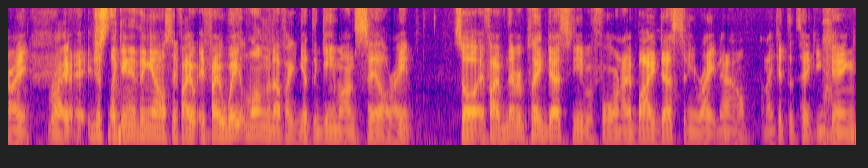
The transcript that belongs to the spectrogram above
All right. Right. Just like anything else, if I if I wait long enough, I can get the game on sale, right? So if I've never played Destiny before and I buy Destiny right now and I get the Taken King,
